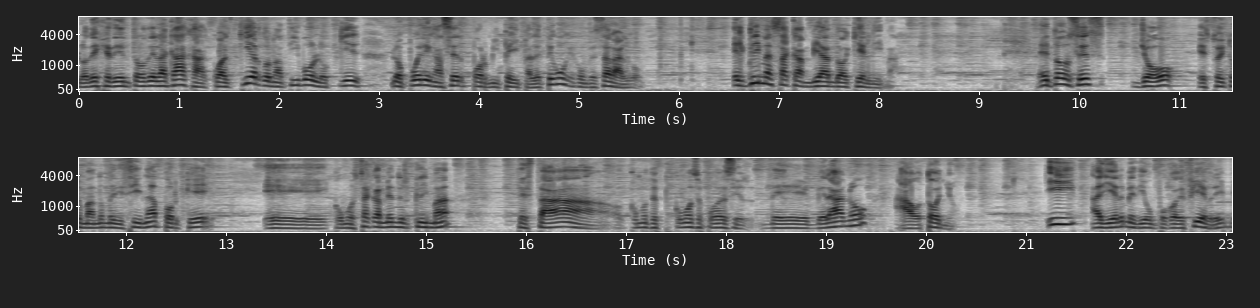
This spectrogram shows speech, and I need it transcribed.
lo deje dentro de la caja. Cualquier donativo lo, lo pueden hacer por mi PayPal. Le tengo que confesar algo el clima está cambiando aquí en Lima. Entonces yo estoy tomando medicina porque eh, como está cambiando el clima, te está, ¿cómo, ¿cómo se puede decir? De verano a otoño. Y ayer me dio un poco de fiebre.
